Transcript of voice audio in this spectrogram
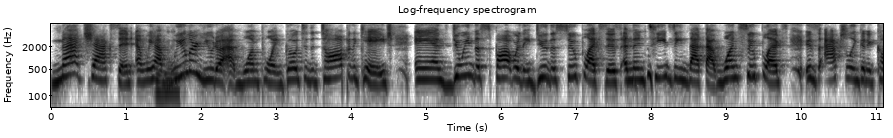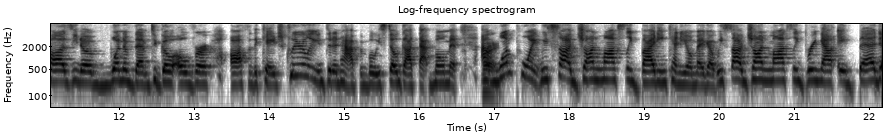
Matt Jackson and we have mm-hmm. Wheeler Yuta at one point go to the top of the cage and doing the spot where they do the suplexes and then teasing that that one suplex is actually going to cause, you know, one of them to go over off of the cage. Clearly it didn't happen, but we still got that moment. At one point, we saw Jon Moxley biting Kenny Omega. We saw Jon Moxley bring out a bed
